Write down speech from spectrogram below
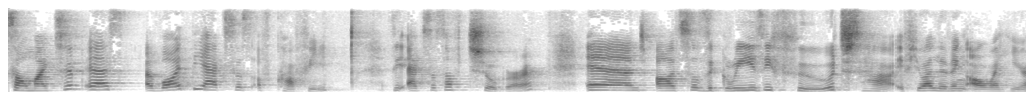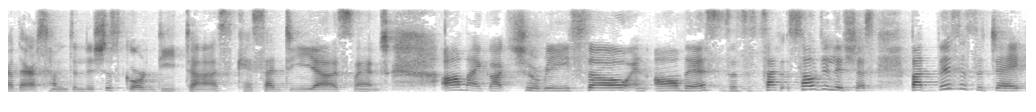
So, my tip is avoid the excess of coffee, the excess of sugar, and also the greasy food. Uh, if you are living over here, there are some delicious gorditas, quesadillas, and oh my god, chorizo, and all this. This is so, so delicious. But this is a day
